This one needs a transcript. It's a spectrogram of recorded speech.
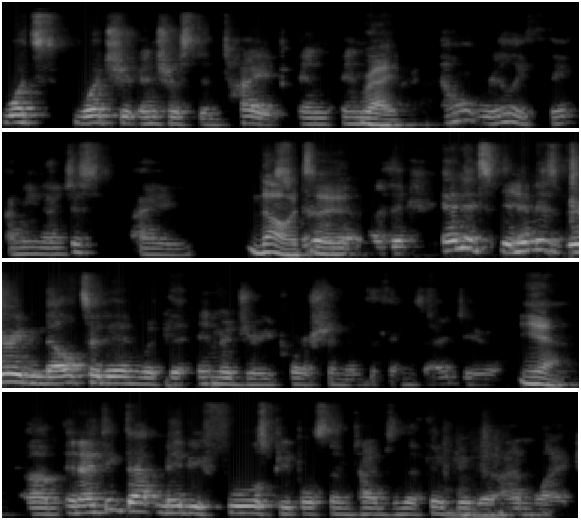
"What's what's your interest in type?" And and right. I don't really think. I mean, I just I No, it's a it. and it's and it is very melted in with the imagery portion of the things I do. yeah. Um, and I think that maybe fools people sometimes into thinking that I'm like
